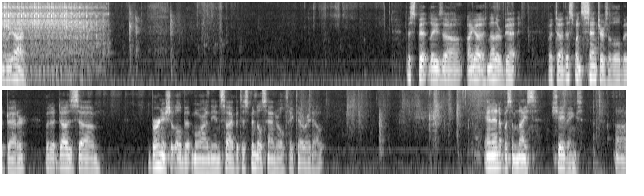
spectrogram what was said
Here we are. This bit leaves, uh, I got another bit, but uh, this one centers a little bit better, but it does um, burnish a little bit more on the inside, but the spindle sander will take that right out. And end up with some nice shavings uh,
